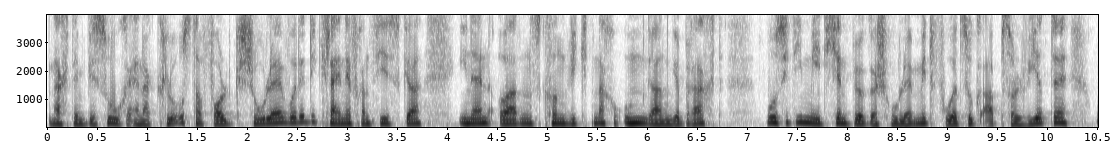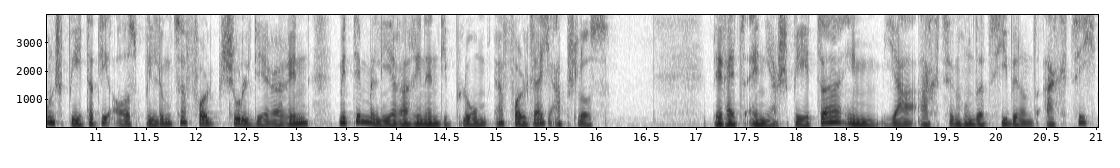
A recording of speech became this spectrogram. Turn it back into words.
Nach dem Besuch einer Klostervolksschule wurde die kleine Franziska in ein Ordenskonvikt nach Ungarn gebracht, wo sie die Mädchenbürgerschule mit Vorzug absolvierte und später die Ausbildung zur Volksschullehrerin mit dem Lehrerinnendiplom erfolgreich abschloss. Bereits ein Jahr später, im Jahr 1887,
